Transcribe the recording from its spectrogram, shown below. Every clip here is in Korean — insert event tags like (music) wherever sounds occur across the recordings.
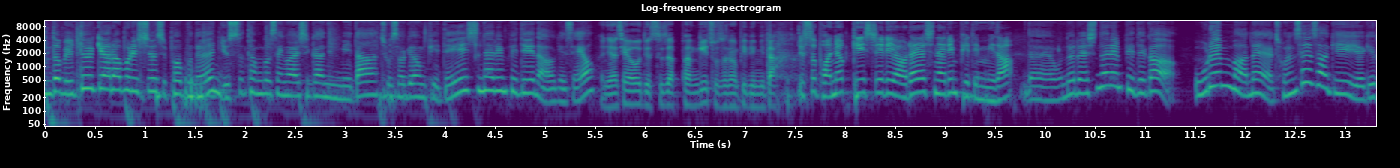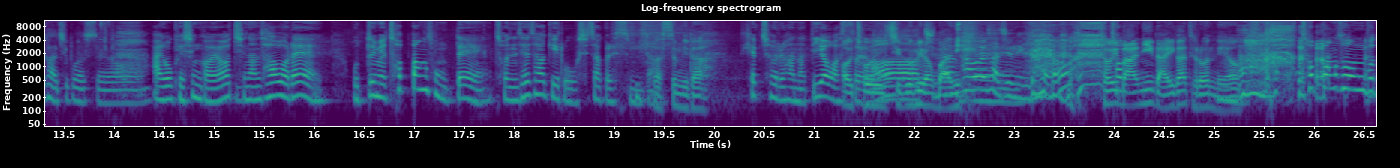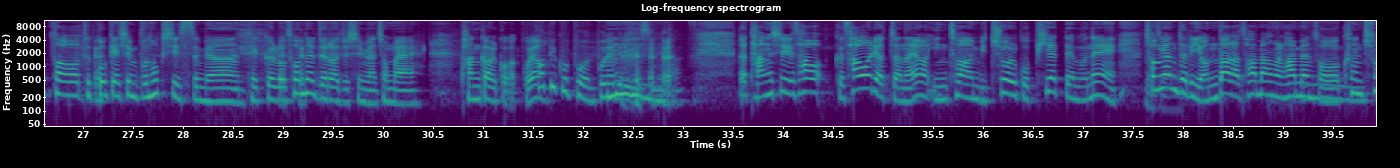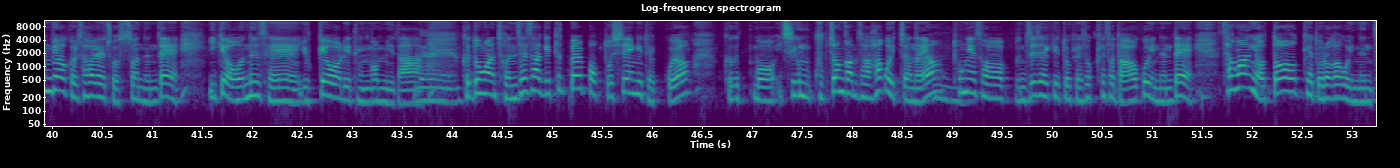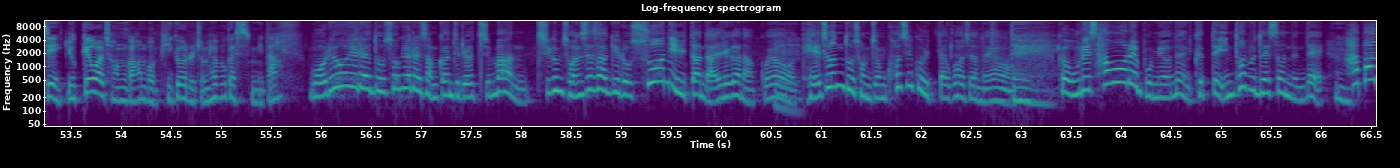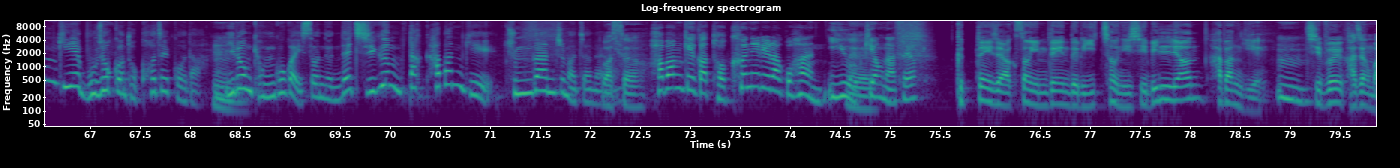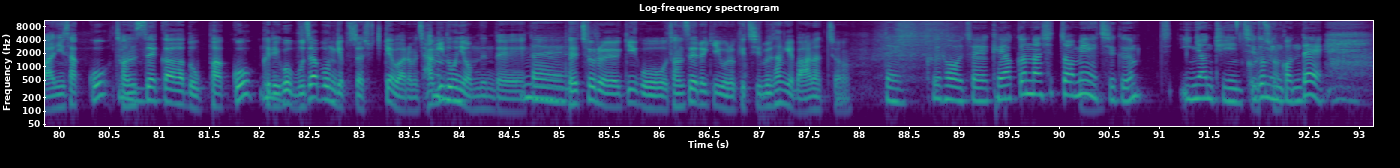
좀 더 밀도 있게 알아볼 이슈 짚어보는 뉴스 탐구 생활 시간입니다. 조석영 PD, 신혜림 PD 나와 계세요. 안녕하세요. 뉴스 자판기 조석영 PD입니다. 뉴스 번역기 시리얼의 신혜림 PD입니다. 네, 오늘은 신혜림 PD가 오랜만에 전세 사기 얘기 가지고 왔어요. 알고 계신가요? 지난 4월에 오뜨밀 첫 방송 때 전세 사기로 시작을 했습니다. 맞습니다. 캡처를 하나 띄워왔어요. 어, 저희 지금이랑 지난 많이 4월 네. 사진인가요? (laughs) 저희 첫- 많이 나이가 들었네요. 첫 방송부터 듣고 계신 분 혹시 있으면 댓글로 손을 들어주시면 정말 반가울 것 같고요. 커피 쿠폰 보내드리겠습니다. 그러니까 당시 4, 그 4월이었잖아요. 인천 미추홀구 피해 때문에 청년들이 연달아 사망을 하면서 음. 큰 충격을 사회에 줬었는데 이게 어느새 6개월이 된 겁니다. 네. 그동안 전세 사기 특별법도 시행이 됐고요. 그 뭐 지금 국정감사 하고 있잖아요. 음. 통해서 문제 제기도 계속해서 나오고 있는데 상황이 어떻게 돌아가고 있는지 6개월 전과 한번 비교를 좀 해보겠습니다. 월요일에도 소개를 잠깐 드렸지만 지금 전세 사기로 수원이 일단 난리가 났고요. 음. 대전도 점점 커지고 있다고 하잖아요. 네. 그러니까 우리 4월에 보면은 그때 인터뷰도 했었는데 음. 하반기에 무조건 더 커질 거다 음. 이런 경고가 있었는데 지금 딱 하반기 중간쯤 왔잖아요. 왔어요. 하반기가 더 큰 일이라고 한 이유 네. 기억나세요? 그때 이제 악성 임대인들이 2021년 하반기에 음. 집을 가장 많이 샀고 전세가가 높았고 그리고 무자본 갭투자 쉽게 말하면 자기 음. 돈이 없는데 네. 대출을 끼고 전세를 끼고 이렇게 집을 산 게 많았죠. 네. 그래서 이제 계약 끝난 시점이 네. 지금 2년 뒤인 지금인 그렇죠. 건데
